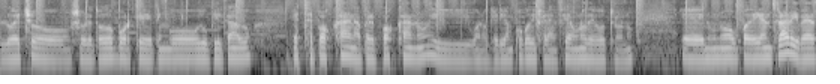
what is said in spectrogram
lo he hecho sobre todo porque tengo duplicado este podcast en Apple Podcast, ¿no? Y bueno, quería un poco diferenciar uno de otro, ¿no? en uno podéis entrar y ver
